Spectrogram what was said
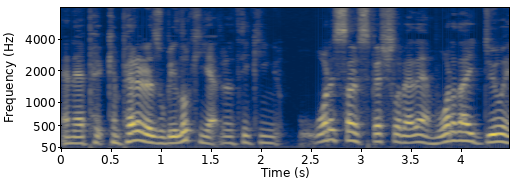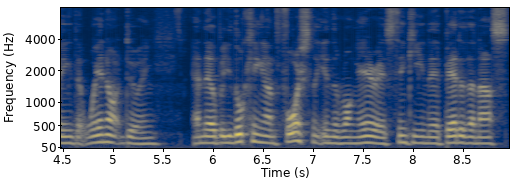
And their competitors will be looking at them and thinking, what is so special about them? What are they doing that we're not doing? And they'll be looking, unfortunately, in the wrong areas, thinking they're better than us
